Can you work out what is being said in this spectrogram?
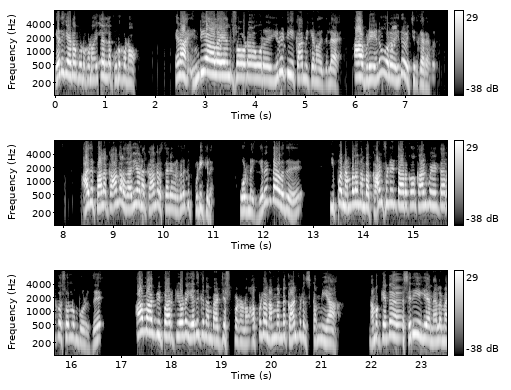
எதுக்கு இடம் கொடுக்கணும்? இல்ல இல்ல கொடுக்கணும். ஏன்னா இந்தியா அலையன்ஸோட ஒரு யூனிட்டியை காமிக்கணும் இதுல அப்படின்னு ஒரு இதை வச்சிருக்காரு அவர். அது பல காங்கிரஸ் ஹரியானா காங்கிரஸ் தலைவர்களுக்கு பிடிக்கல. ஒண்ணு. இரண்டாவது இப்ப நம்மள நம்ம கான்ஃபிடென்ட்டாக இருக்கோம் கான்பிடென்ட்டா இருக்கோம் சொல்லும் பொழுது ஆம் ஆத்மி பார்ட்டியோட எதுக்கு நம்ம அட்ஜஸ்ட் பண்ணணும்? அப்படின்னா நம்ம என்ன கான்பிடன்ஸ் கம்மியா? நமக்கு என்ன சரியில்லையா நிலைமை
